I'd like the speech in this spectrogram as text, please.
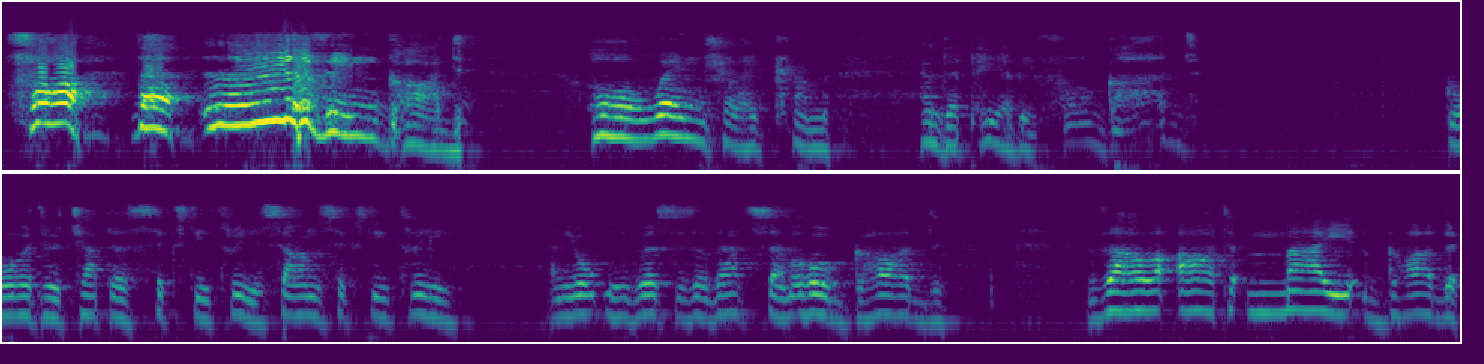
for the living God. Oh, when shall I come and appear before God? Go over to chapter 63, Psalm 63 and the opening verses of that psalm. Oh God, thou art my God.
